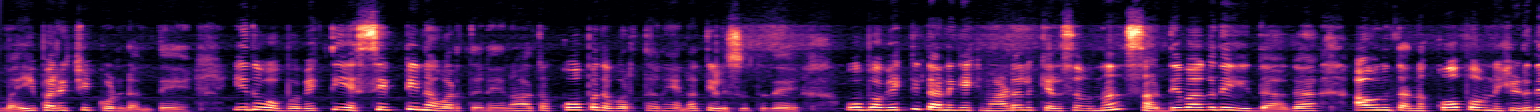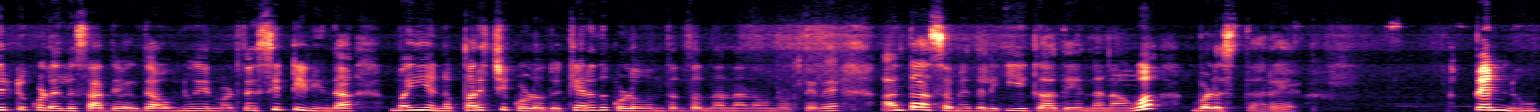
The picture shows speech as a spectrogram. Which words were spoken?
ಮೈ ಪರಿಚಿಕೊಂಡಂತೆ ಇದು ಒಬ್ಬ ವ್ಯಕ್ತಿಯ ಸಿಟ್ಟಿನ ವರ್ತನೆಯನ್ನು ಅಥವಾ ಕೋಪದ ವರ್ತನೆಯನ್ನು ತಿಳಿಸುತ್ತದೆ. ಒಬ್ಬ ವ್ಯಕ್ತಿ ತನಗೆ ಮಾಡಲು ಕೆಲಸವನ್ನು ಸಾಧ್ಯವಾಗದೇ ಇದ್ದಾಗ ಅವನು ತನ್ನ ಕೋಪವನ್ನು ಹಿಡಿದಿಟ್ಟುಕೊಳ್ಳಲು ಸಾಧ್ಯವಾಗದೆ ಅವನು ಏನು ಮಾಡ್ತಾನೆ? ಸಿಟ್ಟಿನಿಂದ ಮೈಯನ್ನು ಪರಿಚಿಕೊಳ್ಳೋದು ಕೆರೆದುಕೊಳ್ಳುವಂಥದ್ದನ್ನು ನಾವು ನೋಡ್ತೇವೆ. ಅಂತಹ ಸಮಯದಲ್ಲಿ ಈ ಗಾದೆಯನ್ನು ನಾವು ಬಳಸ್ತಾರೆ. ಪೆನ್ನು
